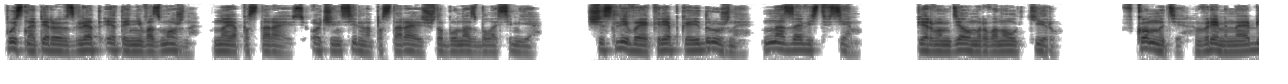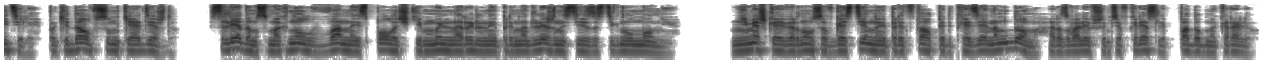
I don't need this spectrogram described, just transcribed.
Пусть на первый взгляд это и невозможно, но я постараюсь, очень сильно постараюсь, чтобы у нас была семья. Счастливая, крепкая и дружная, на зависть всем. Первым делом рванул Киру. В комнате, временной обители, покидал в сумке одежду. Следом смахнул в ванной с полочки мыльно-рыльные принадлежности и застегнул молнию. Не вернулся в гостиную и предстал перед хозяином дома, развалившимся в кресле, подобно королю.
